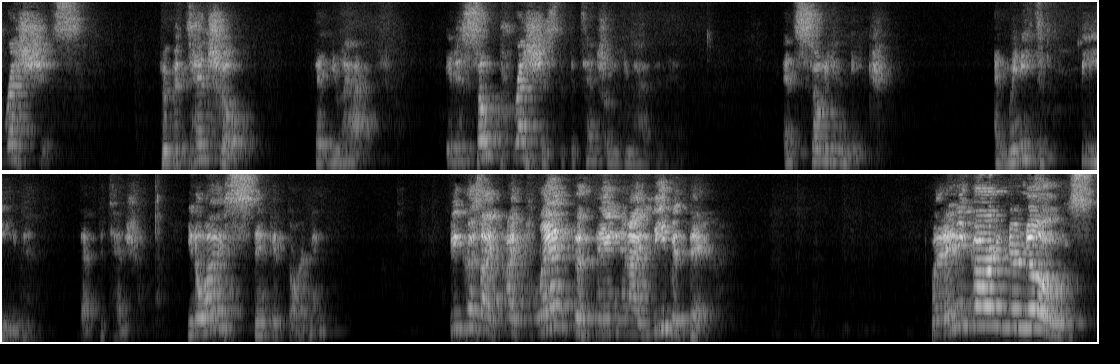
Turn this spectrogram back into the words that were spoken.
precious, the potential that you have. It is so precious, the potential you have in Him, and so unique. And we need to feed that potential. You know why I stink at gardening? Because I, I plant the thing and I leave it there. But any gardener knows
